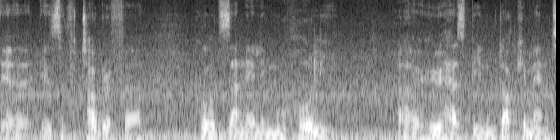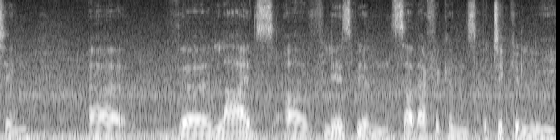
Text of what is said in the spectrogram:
uh, is a photographer called Zanele Muholi, uh, who has been documenting uh, the lives of lesbian South Africans, particularly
